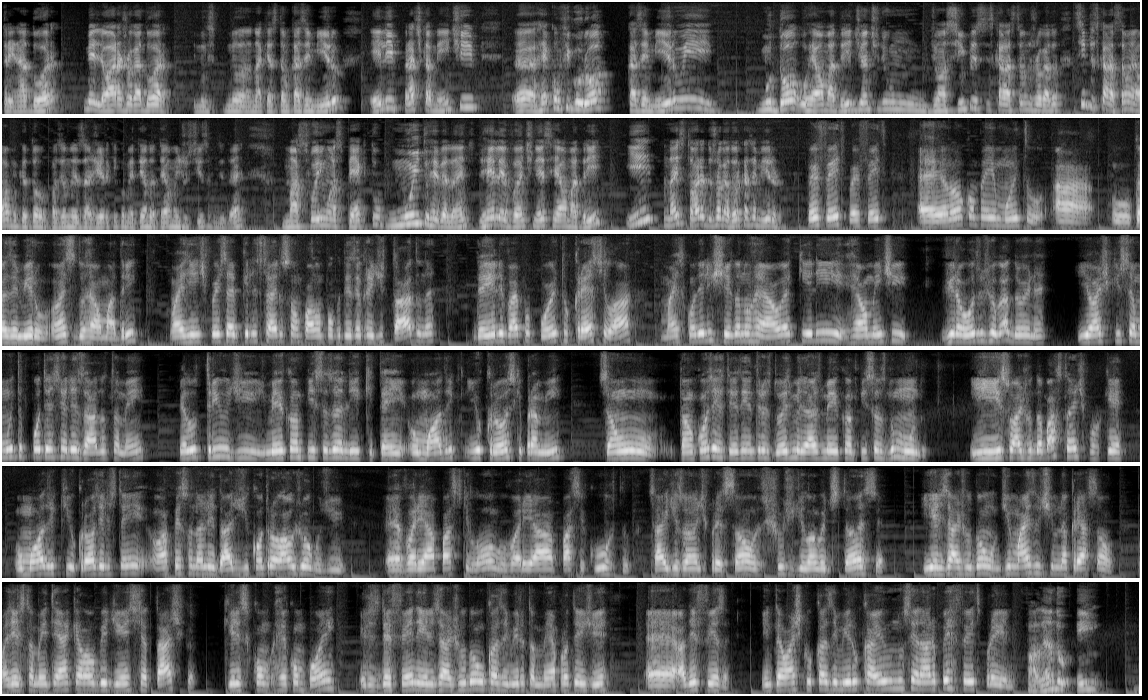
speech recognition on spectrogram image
treinador melhora jogador. No, no, na questão Casemiro, ele praticamente uh, reconfigurou Casemiro e mudou o Real Madrid diante de, um, de uma simples escalação do jogador. Simples escalação, é óbvio que eu estou fazendo um exagero aqui, cometendo até uma injustiça com o Zidane, mas foi um aspecto muito revelante, relevante nesse Real Madrid e na história do jogador Casemiro. Perfeito, perfeito. É, eu não acompanhei muito a, o Casemiro antes do Real Madrid, mas a gente percebe que ele sai do São Paulo um pouco desacreditado, né? Daí ele vai pro Porto, cresce lá, mas quando ele chega no Real é que ele realmente vira outro jogador, né? E eu acho que isso é muito potencializado também pelo trio de meio-campistas ali, que tem o Modric e o Kroos, que para mim são estão com certeza entre os dois melhores meio-campistas do mundo. E isso ajuda bastante, porque o Modric e o Kroos eles têm uma personalidade de controlar o jogo, de é, variar passe longo, variar passe curto, sair de zona de pressão, chute de longa distância, e eles ajudam demais o time na criação. Mas eles também têm aquela obediência tática que eles recompõem, eles defendem, eles ajudam o Casemiro também a proteger é, a defesa. Então acho que o Casemiro caiu no cenário perfeito para ele. Falando em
